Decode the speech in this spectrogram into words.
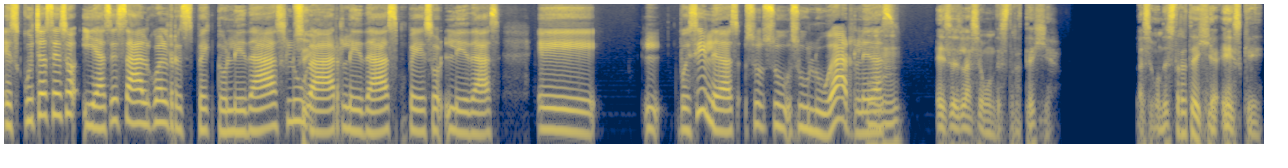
escuchas eso y haces algo al respecto, le das lugar, le das peso, le das, eh, pues sí, le das su, su, su lugar, le das... Esa es la segunda estrategia. La segunda estrategia es que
